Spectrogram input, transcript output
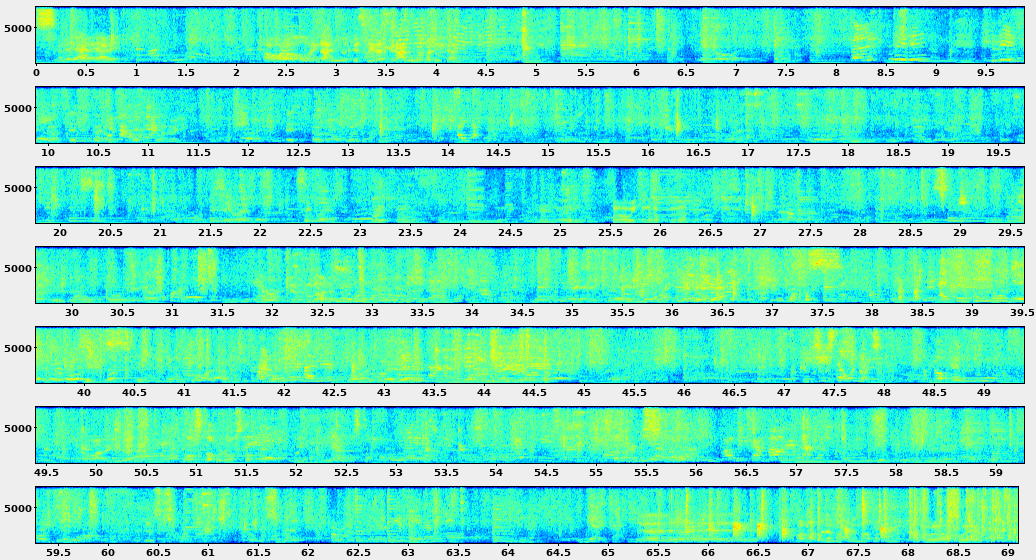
Dale, dale, dale. Ahora voy a ir te cierra, cierra, no falita. Oh, we can help him out. Don't stop, it, don't stop. it. Don't stop. it. What else, Leia? Another one.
